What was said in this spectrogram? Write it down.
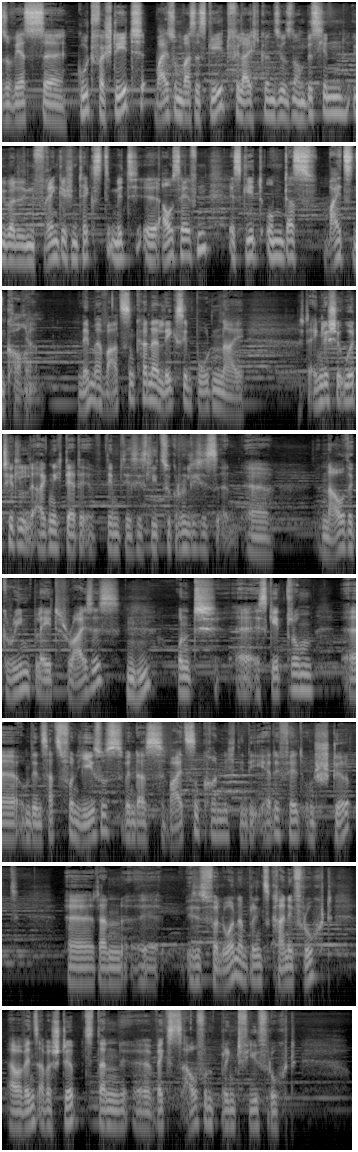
Also wer es äh, gut versteht, weiß, um was es geht. Vielleicht können Sie uns noch ein bisschen über den fränkischen Text mit äh, aushelfen. Es geht um das Weizenkorn. Ja. Nimm er Weizenkörner, leg's im Boden nei. Der englische Urtitel eigentlich, der, dem dieses Lied zugrunde liegt, ist äh, Now the Green Blade Rises. Mhm. Und äh, es geht darum, um den Satz von Jesus, wenn das Weizenkorn nicht in die Erde fällt und stirbt, dann ist es verloren, dann bringt es keine Frucht. Aber wenn es aber stirbt, dann äh, wächst es auf und bringt viel Frucht.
